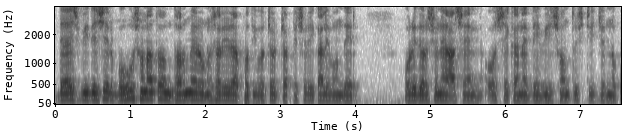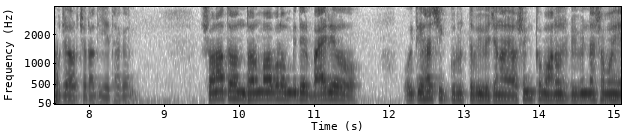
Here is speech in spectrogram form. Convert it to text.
দেশ বিদেশের বহু সনাতন ধর্মের অনুসারীরা প্রতি বছর চট্টেশ্বরী কালী মন্দির পরিদর্শনে আসেন ও সেখানে দেবীর সন্তুষ্টির জন্য পূজা অর্চনা দিয়ে থাকেন। সনাতন ধর্মাবলম্বীদের বাইরেও ঐতিহাসিক গুরুত্ব বিবেচনায় অসংখ্য মানুষ বিভিন্ন সময়ে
